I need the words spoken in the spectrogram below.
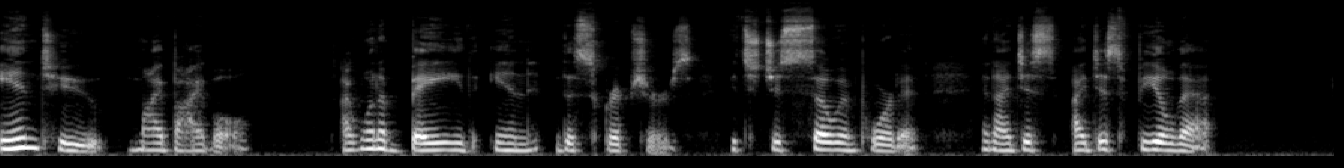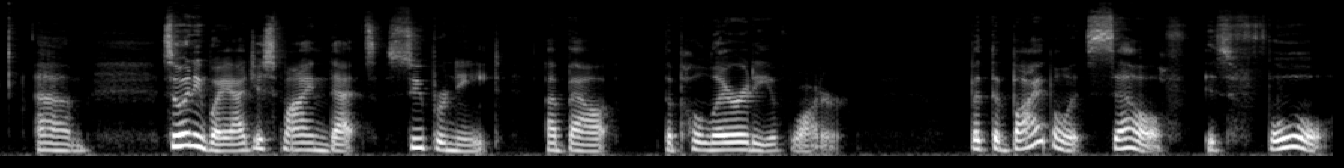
into my Bible. I want to bathe in the scriptures. It's just so important. And I just I just feel that. Um, so anyway, I just find that's super neat about the polarity of water. But the Bible itself is full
